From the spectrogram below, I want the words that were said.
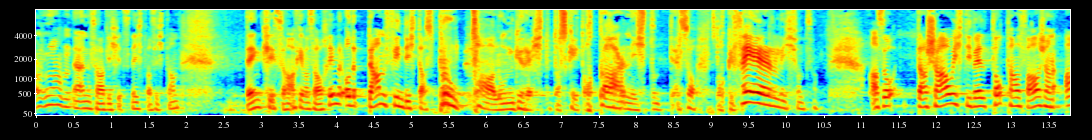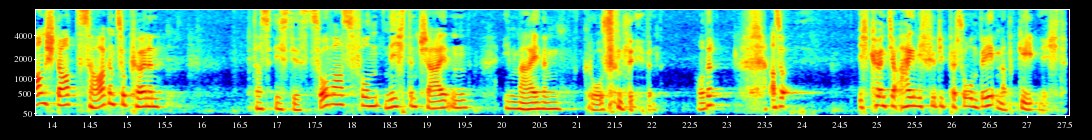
äh, sage ich jetzt nicht, was ich dann denke, sage, was auch immer. Oder dann finde ich das brutal ungerecht. Das geht doch gar nicht. Und der so, ist doch gefährlich und so. Also da schaue ich die Welt total falsch an, anstatt sagen zu können, das ist jetzt sowas von nicht entscheidend in meinem großen Leben. Oder? Also, ich könnte ja eigentlich für die Person beten, aber geht nicht.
